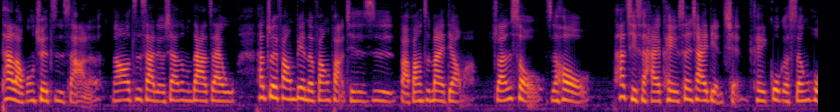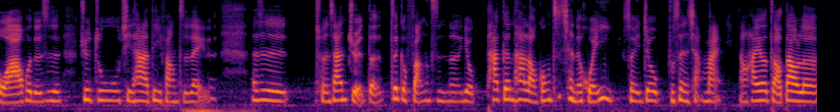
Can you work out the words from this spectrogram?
她老公却自杀了，然后自杀留下那么大的债务，她最方便的方法其实是把房子卖掉嘛。转手之后，她其实还可以剩下一点钱，可以过个生活啊，或者是去租其他的地方之类的。但是。纯山觉得这个房子呢有她跟她老公之前的回忆，所以就不是很想卖。然后她又找到了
